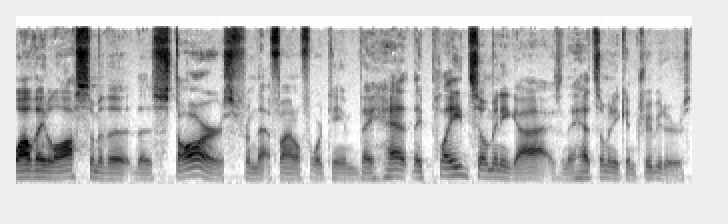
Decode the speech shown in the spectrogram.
while they lost some of the, the stars from that Final Four team, they had they played so many guys and they had so many contributors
